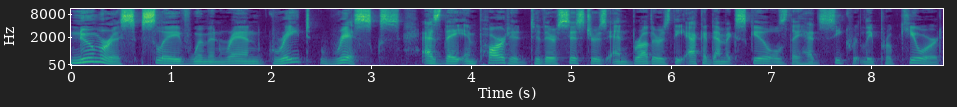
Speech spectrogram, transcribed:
numerous slave women ran great risks as they imparted to their sisters and brothers the academic skills they had secretly procured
